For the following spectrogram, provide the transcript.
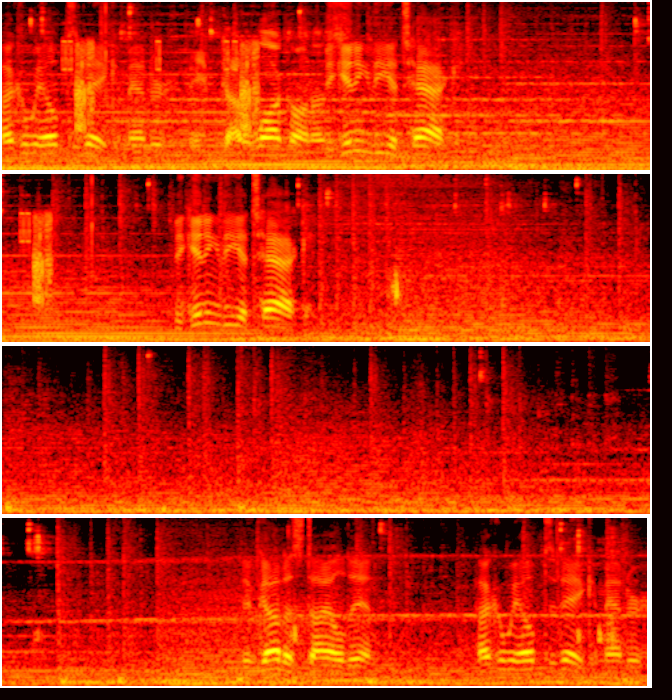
How can we help today, Commander? They've got a lock on us. Beginning the attack. Beginning the attack. Dialed in. How can we help today, Commander?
